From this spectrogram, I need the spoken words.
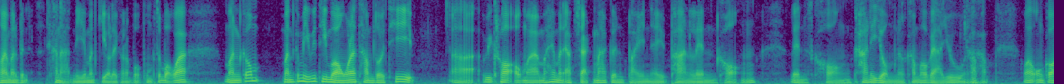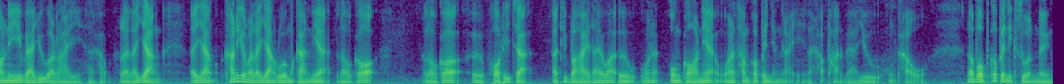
ำไมมันเป็นขนาดนี้มันเกี่ยวอะไรกับระบบ ผมจะบอกว่ามันก็มันก็มีวิธีมองวัฒนธรรมโดยที่อ่าวิเคราะห์ออกมาไม่ให้มัน abstract มากเกินไปในผ่านเลนส์ของเลนส์ของค่านิยมเนอะคำว่า value นะครับว่าองค์กรนี้ value อะไรนะครับหลายๆอย่างหลายอย่างค่านิยมหลายๆอย่างรวมกันเนี่ยเราก็เราก็เออพอที่จะ อธิบายได้ว่าเออวัฒนองค์กรเนี่ยวัฒนธรรมเขาเป็นยังไงนะครับผ่าน value ของเขา ระบบก็เป็นอีกส่วนหนึ่ง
